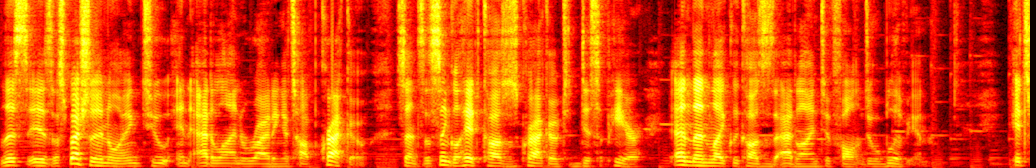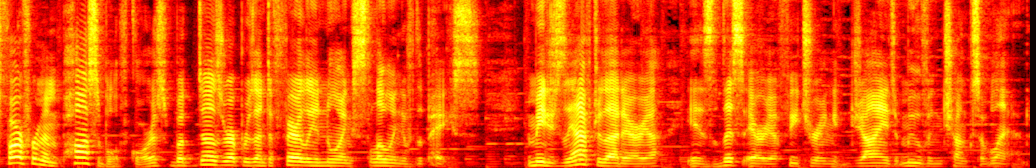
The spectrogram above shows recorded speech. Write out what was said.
This is especially annoying to an Adeleine riding atop Kracko, since a single hit causes Kracko to disappear, and then likely causes Adeleine to fall into oblivion. It's far from impossible, of course, but does represent a fairly annoying slowing of the pace. Immediately after that area is this area featuring giant moving chunks of land.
